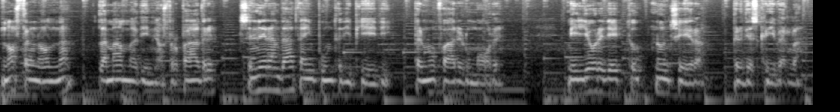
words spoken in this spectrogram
Nostra nonna, la mamma di nostro padre, se n'era andata in punta di piedi per non fare rumore. Migliore detto non c'era per descriverla.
